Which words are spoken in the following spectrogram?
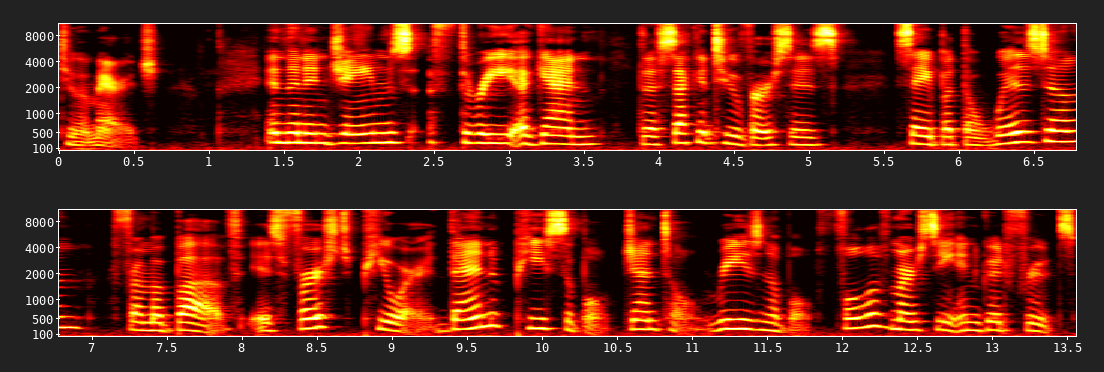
to a marriage. And then in James 3, again, the second two verses say, But the wisdom from above is first pure, then peaceable, gentle, reasonable, full of mercy and good fruits,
